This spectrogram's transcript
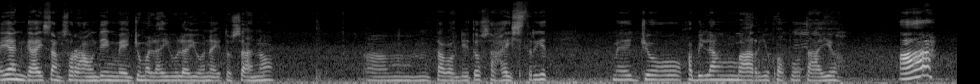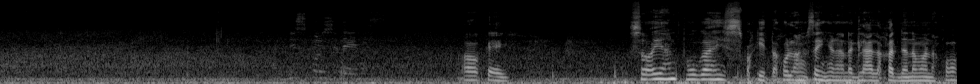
ayan guys, ang surrounding medyo malayo-layo na ito sa ano. Um, tawag dito sa High Street. Medyo kabilang baryo pa po tayo. Ah? Okay. So ayan po guys, pakita ko lang sa inyo na naglalakad na naman ako.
